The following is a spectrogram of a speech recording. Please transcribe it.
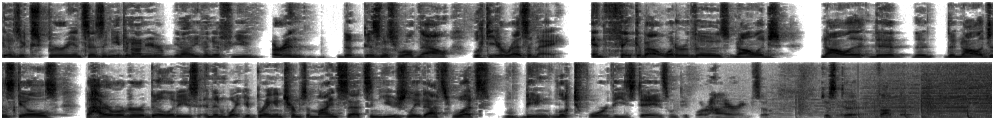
those experiences and even on your you know even if you are in the business world now look at your resume and think about what are those knowledge knowledge the, the the knowledge and skills the higher order abilities and then what you bring in terms of mindsets. And usually that's what's being looked for these days when people are hiring. So just a thought there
